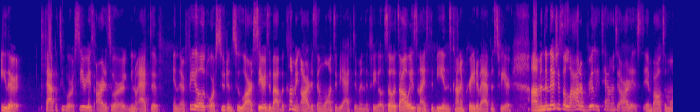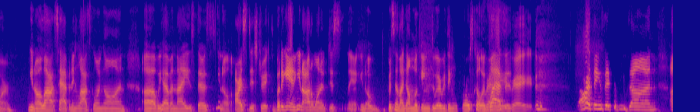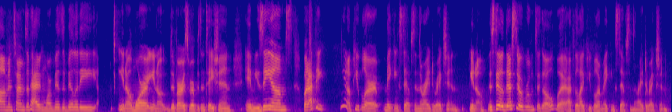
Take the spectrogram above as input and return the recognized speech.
either faculty who are serious artists who are you know active in their field or students who are serious about becoming artists and want to be active in the field so it's always nice to be in this kind of creative atmosphere um, and then there's just a lot of really talented artists in baltimore you know, a lot's happening, lots going on. Uh, we have a nice, there's, you know, arts district. But again, you know, I don't want to just, you know, pretend like I'm looking through everything with rose colored right, glasses. Right. There are things that could be done um, in terms of having more visibility, you know, more, you know, diverse representation in museums. But I think, you know, people are making steps in the right direction. You know, there's still there's still room to go, but I feel like people are making steps in the right direction.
